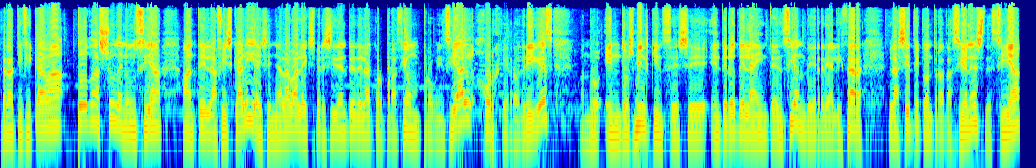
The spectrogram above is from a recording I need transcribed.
ratificaba toda su denuncia ante la Fiscalía y señalaba al expresidente de la Corporación Provincial, Jorge Rodríguez, cuando en 2015 se enteró de la intención de realizar las siete contrataciones, decía,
